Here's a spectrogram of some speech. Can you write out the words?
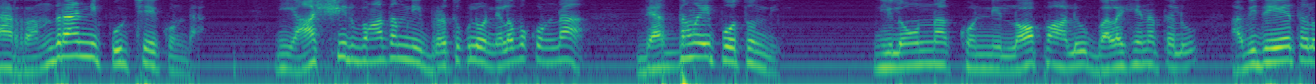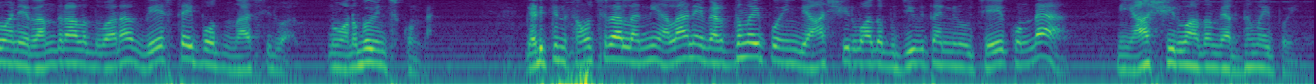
ఆ రంధ్రాన్ని పూర్తి చేయకుండా నీ ఆశీర్వాదం నీ బ్రతుకులో నిలవకుండా వ్యర్థమైపోతుంది. నీలో ఉన్న కొన్ని లోపాలు బలహీనతలు అవిధేయతలు అనే రంధ్రాల ద్వారా వేస్ట్ అయిపోతుంది ఆశీర్వాదం. నువ్వు అనుభవించకుండా. గడిచిన సంవత్సరాలన్నీ అలానే వ్యర్థమైపోయింది ఆశీర్వాదపు జీవితాన్ని నువ్వు చేయకుండా నీ ఆశీర్వాదం వ్యర్థమైపోయింది.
